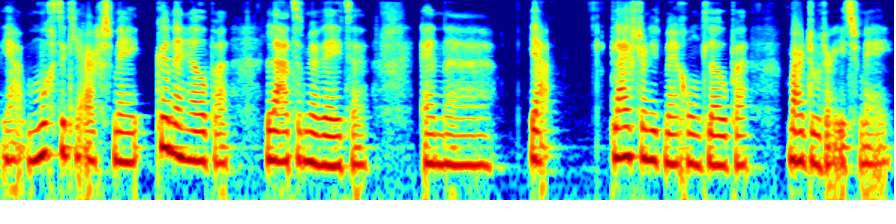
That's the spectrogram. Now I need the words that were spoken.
ja, mocht ik je ergens mee kunnen helpen, laat het me weten. En uh, ja, blijf er niet mee rondlopen, maar doe er iets mee.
